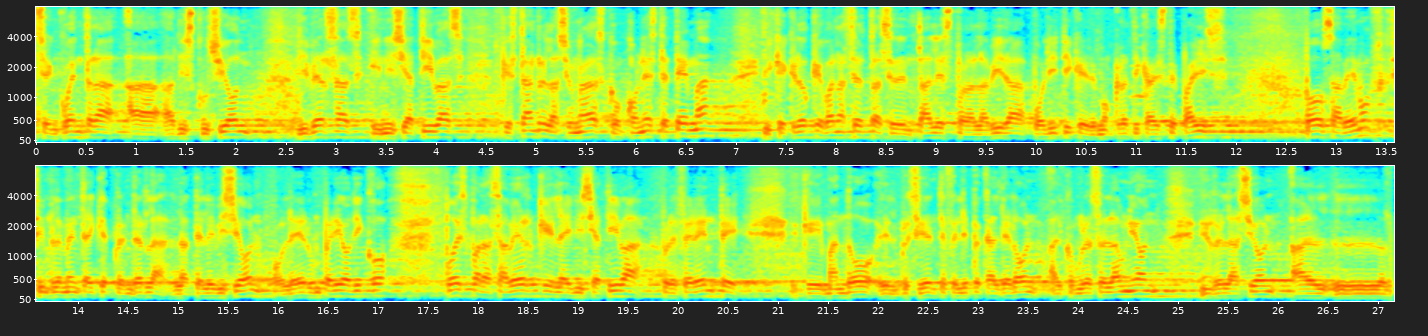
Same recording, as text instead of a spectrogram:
se encuentra a, discusión diversas iniciativas que están relacionadas con, este tema y que creo que van a ser trascendentales para la vida política y democrática de este país. Todos sabemos, simplemente hay que prender la, televisión o leer un periódico, pues para saber que la iniciativa preferente que mandó el presidente Felipe Calderón al Congreso de la Unión en relación a, las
